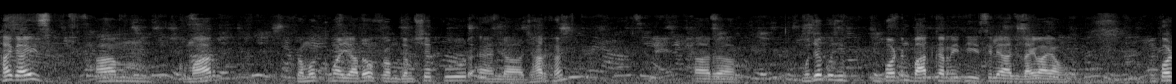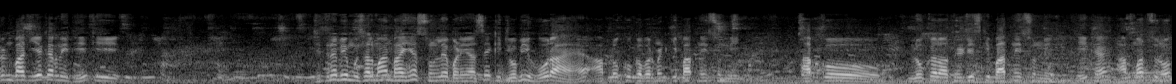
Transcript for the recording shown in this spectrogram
Hi guys, I'm Kumar, Pramod Kumar Yadav from Jamshedpur and uh, Jharkhand. और uh, मुझे कुछ इम्पोर्टेंट बात करनी थी इसीलिए आज लाइव आया हूँ इम्पोर्टेंट बात ये करनी थी कि जितने भी मुसलमान भाई हैं सुन ले बढ़िया से कि जो भी हो रहा है आप लोग को गवर्नमेंट की बात नहीं सुननी आपको लोकल अथॉरिटीज़ की बात नहीं सुननी। ठीक है? आप मत सुनो।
